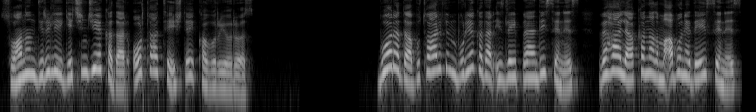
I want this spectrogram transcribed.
Soğanın diriliği geçinceye kadar orta ateşte kavuruyoruz. Bu arada bu tarifimi buraya kadar izleyip beğendiyseniz ve hala kanalıma abone değilseniz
